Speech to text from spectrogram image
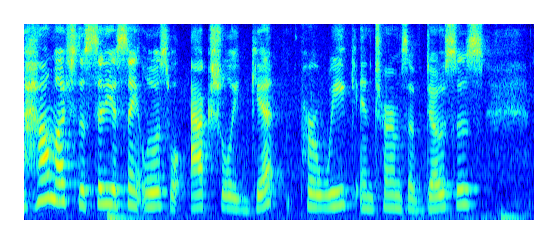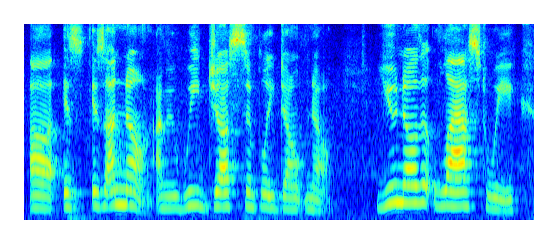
how much the city of St. Louis will actually get per week in terms of doses uh, is, is unknown. I mean, we just simply don't know. You know that last week,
